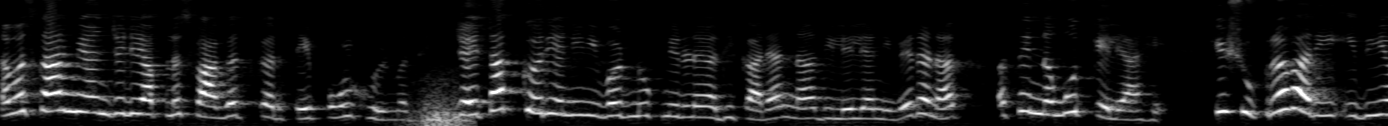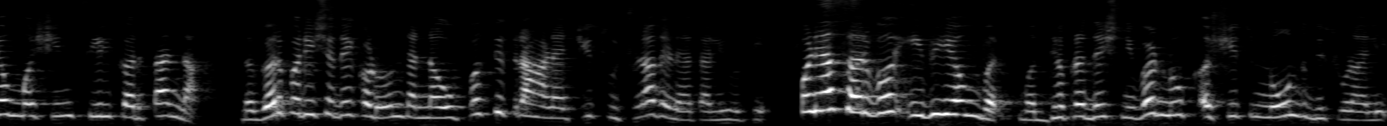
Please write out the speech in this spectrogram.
नमस्कार मी अंजली आपलं स्वागत करते पोलखोलमध्ये. जैतापकर यांनी निवडणूक निर्णय अधिकाऱ्यांना दिलेल्या निवेदनात असे नमूद केले आहे की शुक्रवारी ईव्हीएम मशीन सील करताना नगर परिषदेकडून त्यांना उपस्थित राहण्याची सूचना देण्यात आली होती. पण या सर्व ईव्हीएम वर मध्य प्रदेश निवडणूक अशीच नोंद दिसून आली.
